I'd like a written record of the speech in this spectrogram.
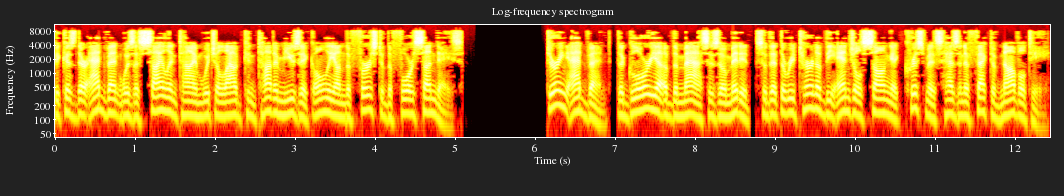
because their Advent was a silent time which allowed cantata music only on the first of the four Sundays. During Advent, the Gloria of the Mass is omitted, so that the return of the Angel's song at Christmas has an effect of novelty.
